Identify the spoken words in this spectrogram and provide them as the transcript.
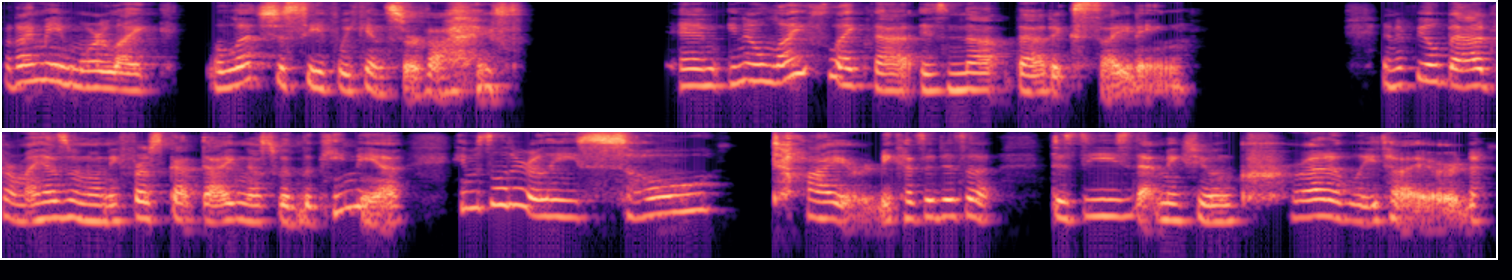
But I mean more like, well, let's just see if we can survive. And, you know, life like that is not that exciting. And I feel bad for my husband when he first got diagnosed with leukemia. He was literally so tired because it is a disease that makes you incredibly tired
